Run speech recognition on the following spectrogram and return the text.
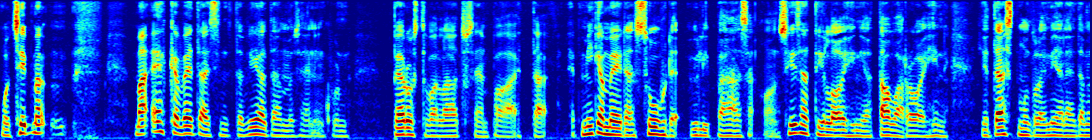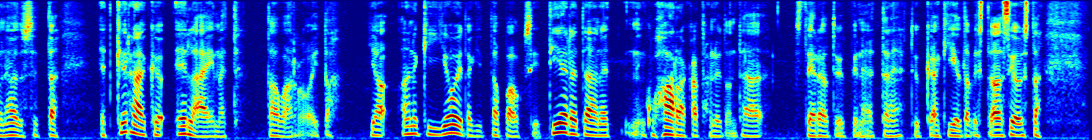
Mutta sitten mä, mä ehkä vetäisin tätä vielä tämmöiseen niin kuin – perustavanlaatuisempaa, että, että mikä meidän suhde ylipäänsä on sisätiloihin ja tavaroihin. Ja tästä mun tulee mieleen tämmöinen ajatus, että, että kerääkö eläimet tavaroita. Ja ainakin joitakin tapauksia tiedetään, että niin kuin harakathan nyt on tämä stereotyyppinen, että ne tykkää kiiltävistä asioista.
